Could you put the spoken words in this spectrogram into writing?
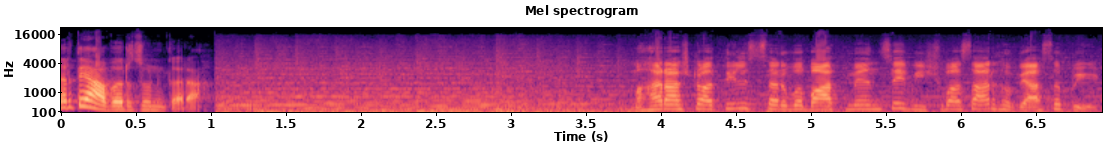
तर ते आवर्जून करा. महाराष्ट्रातील सर्व बातम्यांचे विश्वासार्ह व्यासपीठ.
